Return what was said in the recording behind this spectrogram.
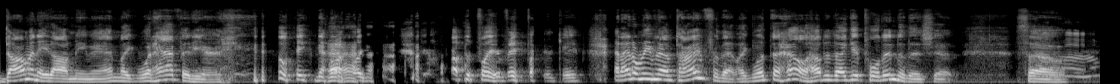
dominate on me, man. Like, what happened here?" like now I'm like, I have to play a vampire game, and I don't even have time for that. Like, what the hell? How did I get pulled into this shit? So mm-hmm.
